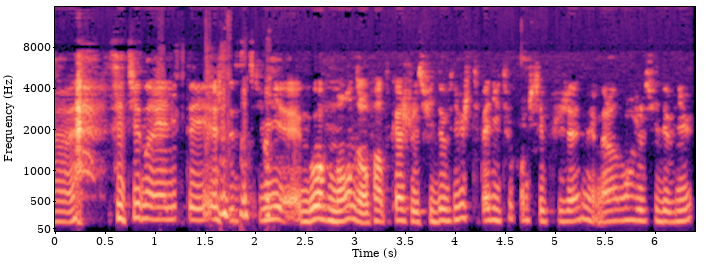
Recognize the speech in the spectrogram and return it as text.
Euh, c'est une réalité. Je suis gourmande. Enfin, en tout cas, je le suis devenue. Je n'étais pas du tout quand j'étais plus jeune, mais malheureusement, je le suis devenue.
